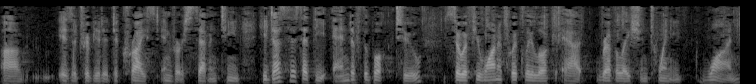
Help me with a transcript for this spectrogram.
uh, is attributed to Christ in verse 17. He does this at the end of the book, too. So if you want to quickly look at Revelation 21.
